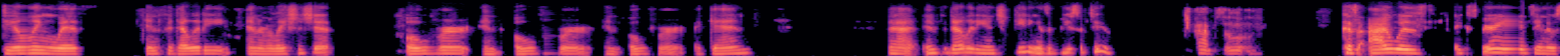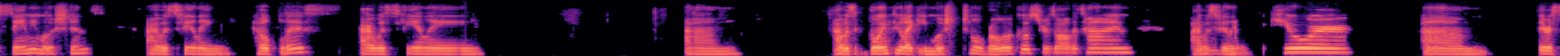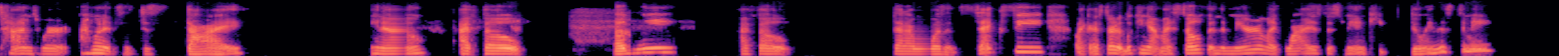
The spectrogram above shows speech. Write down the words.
dealing with infidelity in a relationship over and over and over again, that infidelity and cheating is abusive too. Absolutely. Because I was experiencing those same emotions. I was feeling helpless. I was feeling, um, I was going through like emotional roller coasters all the time. I was Mhm. feeling insecure. Um, there was times where I wanted to just die. You know, I felt ugly. I felt that I wasn't sexy. Like I started looking at myself in the mirror, like, why is this man keep doing this to me?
